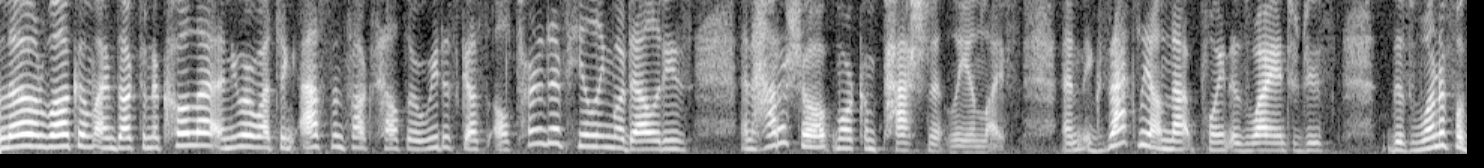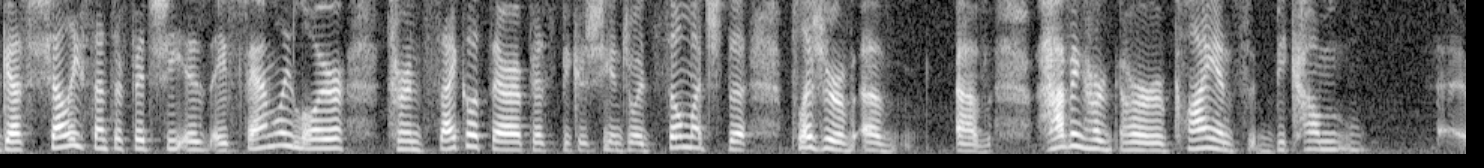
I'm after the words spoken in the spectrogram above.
Hello and welcome. I'm Dr. Nicola, and you are watching Aspen Talks Health, where we discuss alternative healing modalities and how to show up more compassionately in life. And exactly on that point is why I introduced this wonderful guest, Shelly Senterfitt. She is a family lawyer turned psychotherapist because she enjoyed so much the pleasure of, of, of having her, her clients become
